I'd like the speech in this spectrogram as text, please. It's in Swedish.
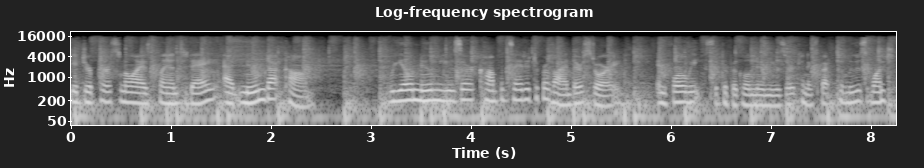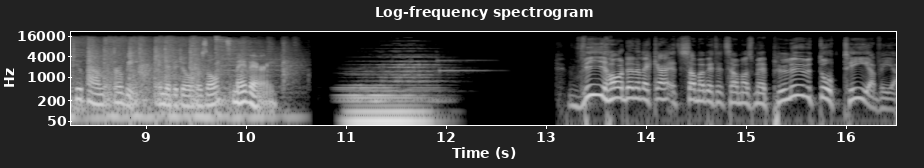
Get your personalized plan today at Noom.com. Real Noom user compensated to provide their story. In four weeks, the typical Noom user can expect to lose one to two pounds per week. Individual results may vary. Vi har denna vecka ett samarbete tillsammans med Pluto TV.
